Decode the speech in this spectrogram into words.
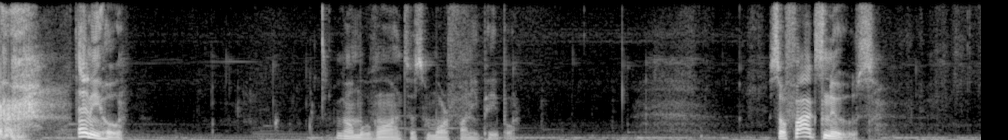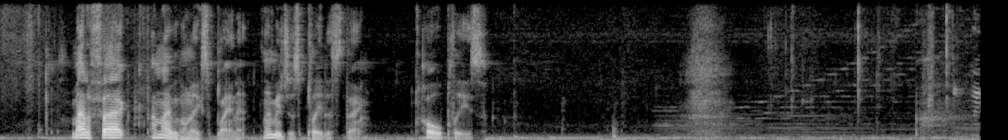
anywho, we're gonna move on to some more funny people. So Fox News. Matter of fact, I'm not even gonna explain it. Let me just play this thing. Hold, please. will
